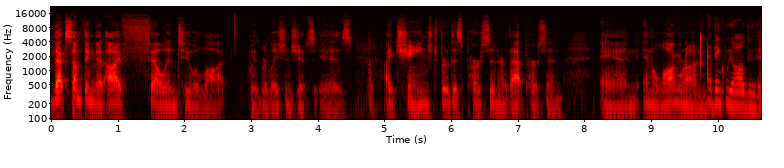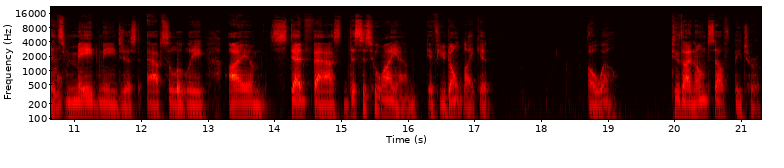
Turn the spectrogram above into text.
that's something that I fell into a lot with relationships is I changed for this person or that person. And in the long run i think we all do that. it's made me just absolutely I am steadfast. This is who I am. If you don't like it oh well. To thine own self be true.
